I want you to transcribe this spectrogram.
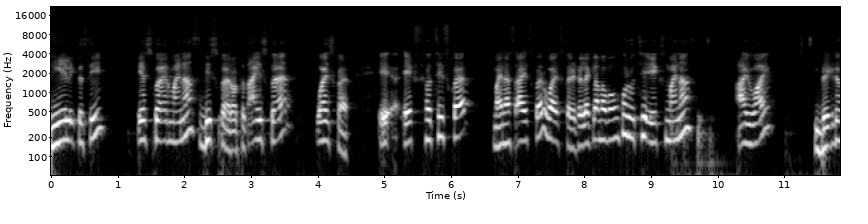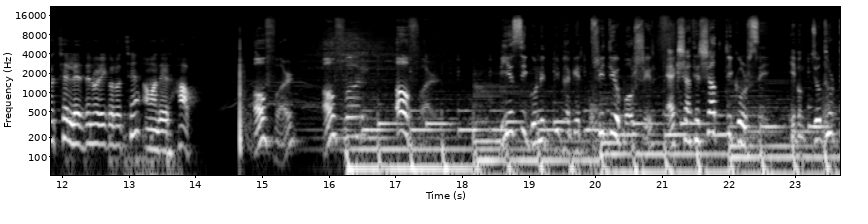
ভেঙে লিখতেছি। A square minus B square অর্থাৎ I square Y square X হচ্ছে square minus I square Y square এটা লিখলাম এবং উপর হচ্ছে এক্স মাইনাস আই ওয়াই ব্রেকেটে হচ্ছে লেস দেন ইকুয়াল হচ্ছে আমাদের half offer offer offer. BSc গণিত বিভাগের তৃতীয় বর্ষের একসাথে সাতটি কোর্সে এবং চতুর্থ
